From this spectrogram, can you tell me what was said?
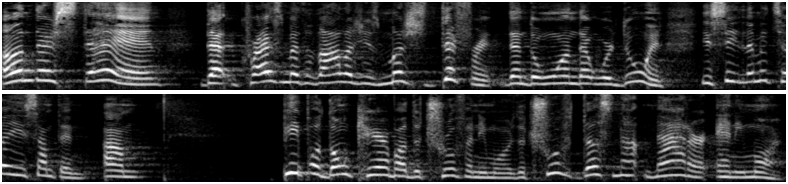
Understand that Christ's methodology is much different than the one that we're doing. You see, let me tell you something. Um, people don't care about the truth anymore. The truth does not matter anymore.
